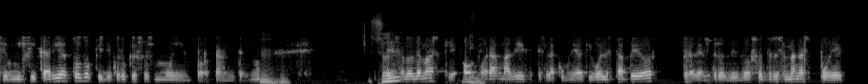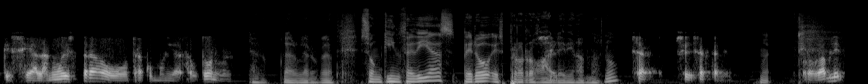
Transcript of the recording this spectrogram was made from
se unificaría todo, que yo creo que eso es muy importante, ¿no? Son... los demás que ahora Madrid es la comunidad que igual está peor, pero dentro de dos o tres semanas puede que sea la nuestra o otra comunidad autónoma. Claro, claro, claro. Son 15 días, pero es prorrogable, digamos, ¿no? Exacto, sí, exactamente. Prorrogable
